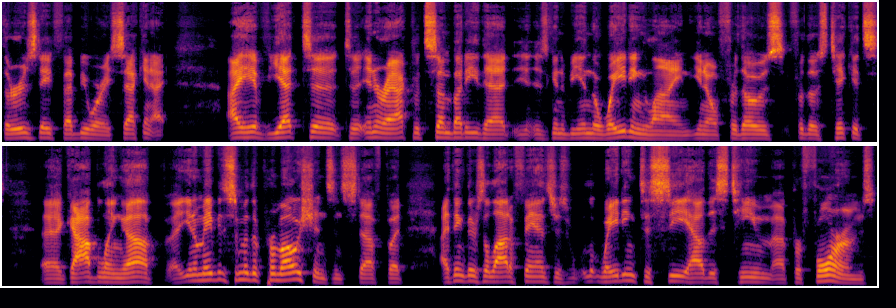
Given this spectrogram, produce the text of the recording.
Thursday, February 2nd. I, I have yet to to interact with somebody that is going to be in the waiting line, you know, for those for those tickets, uh, gobbling up, uh, you know, maybe some of the promotions and stuff. But I think there's a lot of fans just waiting to see how this team uh, performs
